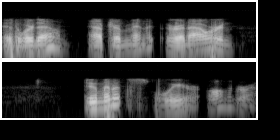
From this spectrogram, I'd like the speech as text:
And we're down. After a minute or an hour and two minutes, we're on the ground.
